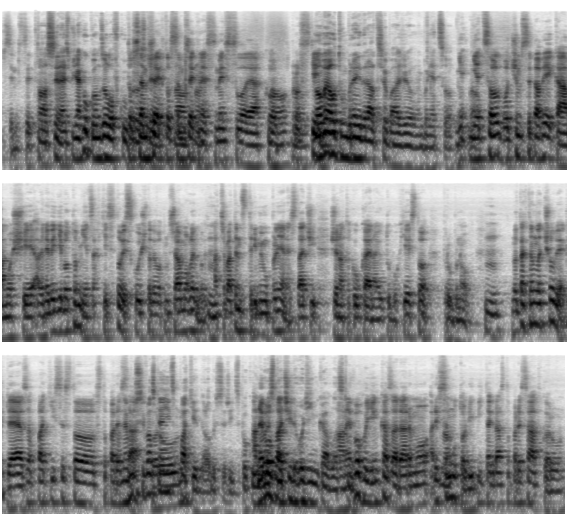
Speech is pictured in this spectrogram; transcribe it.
SimCity. To asi ne, spíš nějakou konzolovku. To prostě. jsem řekl, to no, jsem řekl no. nesmysl, jako no, no. prostě. Nového Tomb Raidera třeba, že jo, nebo něco. Ně, no. Něco, o čem se baví kámoši a vy nevědí o tom nic a chtějí si to vyzkoušet, to by o tom třeba mohli mluvit. Hmm. A třeba ten stream jim úplně nestačí, že na to koukají na YouTube, chtějí si to průbnout. Hmm. No tak tenhle člověk jde, zaplatí si 100, 150 Nemusí vlastně korun. nic platit, dalo by se říct, pokud a nebo stačit hodinka vlastně. A nebo hodinka zadarmo a když no. se mu to líbí, tak dá 150 korun.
